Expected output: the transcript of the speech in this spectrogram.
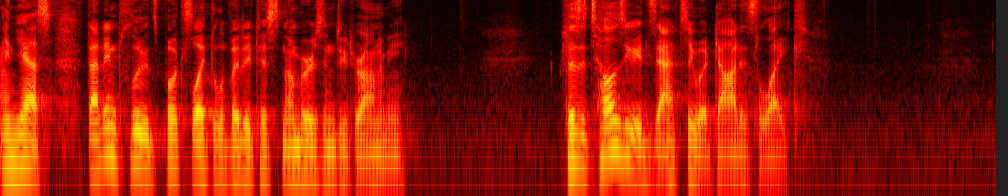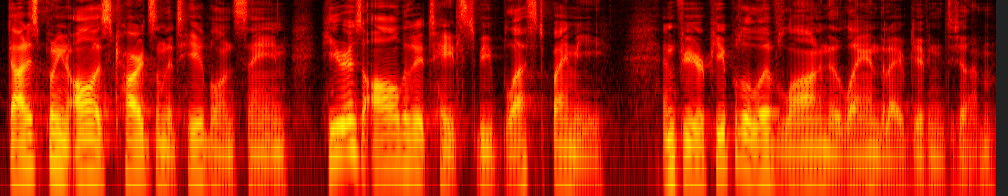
And yes, that includes books like Leviticus, Numbers, and Deuteronomy, because it tells you exactly what God is like. God is putting all his cards on the table and saying, Here is all that it takes to be blessed by me and for your people to live long in the land that I've given to them.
